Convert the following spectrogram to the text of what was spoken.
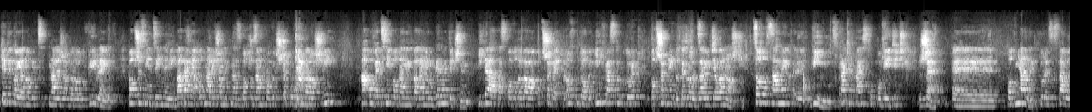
kiedy to Janowiec należał do rodu Firlejów, poprzez m.in. badania odnalezionych na zboczu zamkowych szczepów winorośli, a obecnie poddanych badaniom genetycznym. Idea ta spowodowała potrzebę rozbudowy infrastruktury potrzebnej do tego rodzaju działalności. Co do samych y, winnic, pragnę Państwu powiedzieć, że e, odmiany, które zostały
